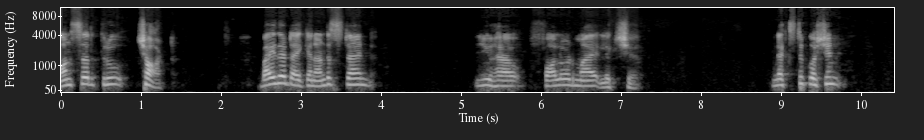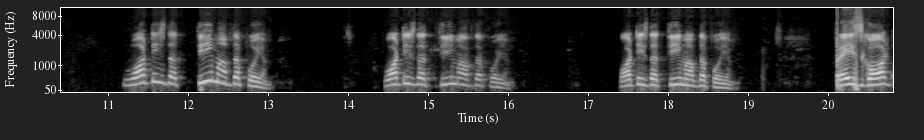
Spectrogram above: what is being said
answer through chart. By that I can understand you have followed my lecture. Next question. What is the theme of the poem? What is the theme of the poem? What is the theme of the poem? Praise God,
